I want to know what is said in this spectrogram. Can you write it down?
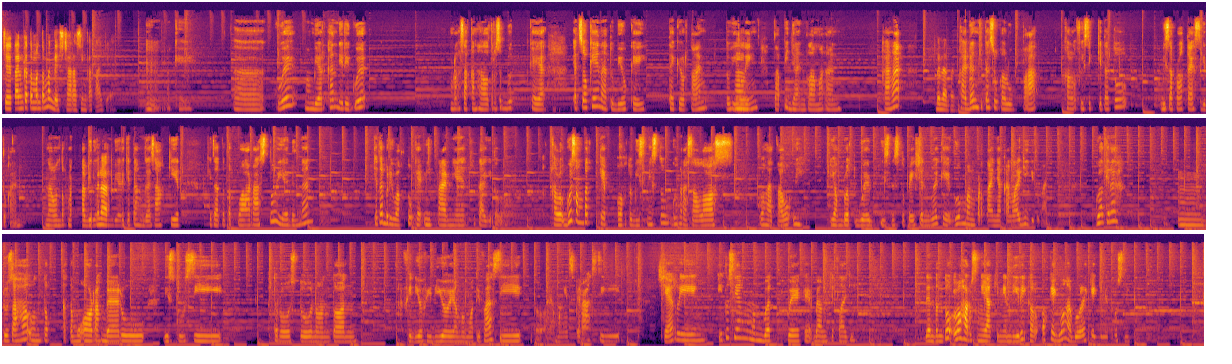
ceritain ke teman-teman deh secara singkat aja. Hmm, oke. Eh, gue membiarkan diri gue merasakan hal tersebut. Kayak it's okay not to be okay. Take your time to healing tapi jangan kelamaan. Karena benar-benar kadang kita suka lupa kalau fisik kita tuh bisa protes gitu kan. Nah untuk Benar. menstabilkan biar kita nggak sakit, kita tetap waras tuh ya dengan kita beri waktu kayak me time-nya kita gitu loh. Kalau gue sempet kayak waktu bisnis tuh gue ngerasa lost, gue nggak tahu nih yang menurut gue bisnis to passion gue kayak gue mempertanyakan lagi gitu kan. Gue akhirnya mm, berusaha untuk ketemu orang baru, diskusi, terus tuh nonton video-video yang memotivasi, gitu loh, yang menginspirasi, sharing. Itu sih yang membuat gue kayak bangkit lagi. dan tentu lo harus ngeyakinin diri kalau oke okay, gue nggak boleh kayak gini terus nih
